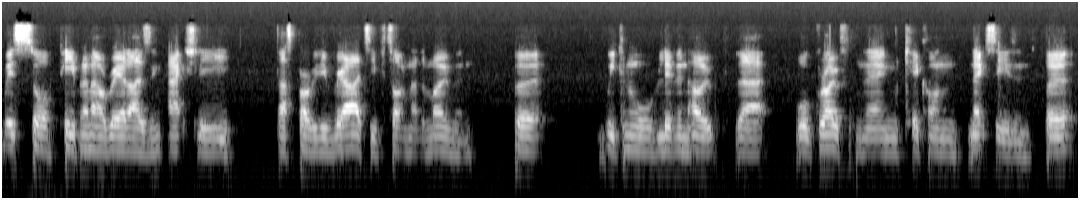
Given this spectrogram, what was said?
with sort of people are now realizing actually that's probably the reality for Tottenham at the moment. But we can all live in hope that will grow from there and kick on next season. But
